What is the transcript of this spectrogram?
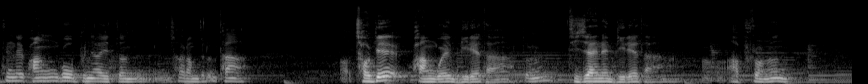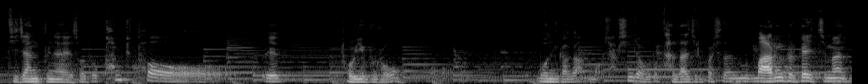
국내 광고 분야에 있던 사람들은 다 저게 광고의 미래다 또는 디자인의 미래다. 앞으로는 디자인 분야에서도 컴퓨터의 도입으로 뭔가가 뭐 혁신적으로 달라질 것이다. 말은 그렇게 했지만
